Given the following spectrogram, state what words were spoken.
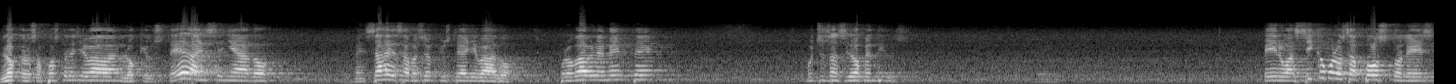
lo que los apóstoles llevaban, lo que usted ha enseñado, mensaje de salvación que usted ha llevado, probablemente muchos han sido ofendidos. Pero así como los apóstoles,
